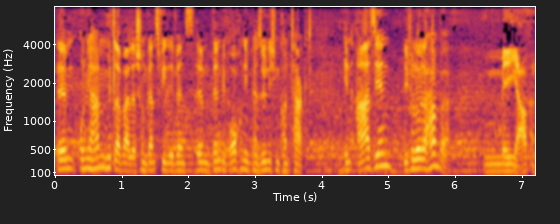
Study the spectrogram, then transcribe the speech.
Ähm, und wir haben mittlerweile schon ganz viele Events, ähm, denn wir brauchen den persönlichen Kontakt. In Asien, wie viele Leute haben wir? Milliarden.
